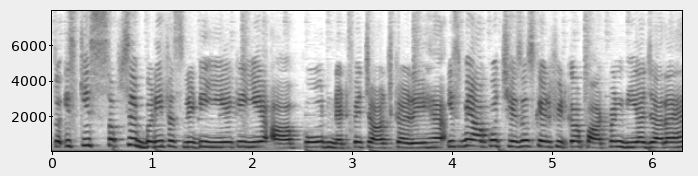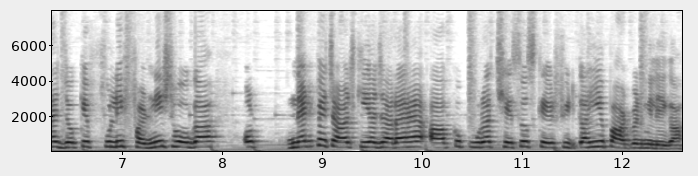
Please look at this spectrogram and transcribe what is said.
तो इसकी सबसे बड़ी फैसिलिटी ये है कि ये आपको नेट पे चार्ज कर रहे हैं। इसमें आपको 600 स्क्वायर फीट का अपार्टमेंट दिया जा रहा है, जो कि फुली फर्निश्ड होगा और नेट पे चार्ज किया जा रहा है। आपको पूरा 600 स्क्वायर फीट का ही अपार्टमेंट मिलेगा।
